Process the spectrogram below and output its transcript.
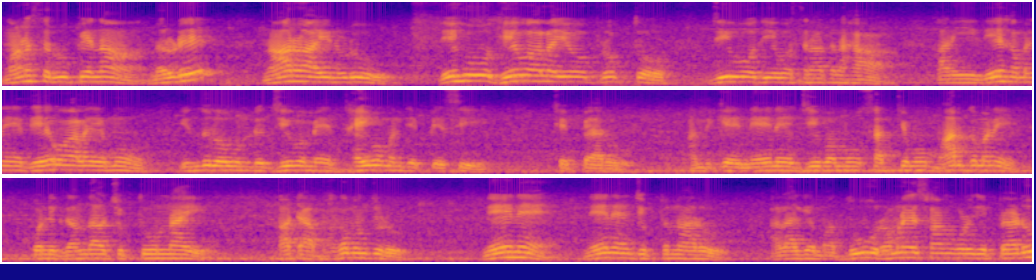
మనస్వరూపేనా నరుడే నారాయణుడు దేహో దేవాలయో ప్రోక్తో జీవో దేవ సనాతన. కానీ ఈ దేహం అనే దేవాలయము ఇందులో ఉండే జీవమే దైవం అని చెప్పేసి చెప్పారు. అందుకే నేనే జీవము సత్యము మార్గమని కొన్ని గ్రంథాలు చెప్తూ ఉన్నాయి. కాబట్టి ఆ భగవంతుడు నేనే నేనే అని చెప్తున్నారు. అలాగే మా దు రమణయ్య స్వామి కూడా చెప్పాడు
